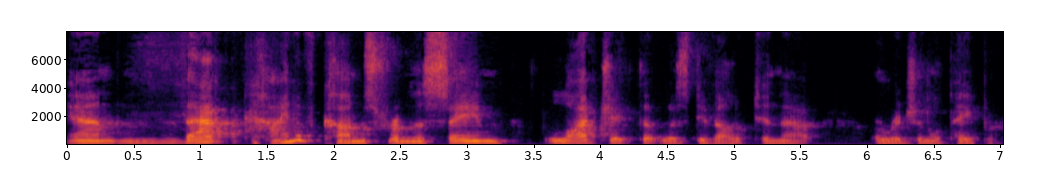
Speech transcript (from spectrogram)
And that kind of comes from the same logic that was developed in that original paper.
